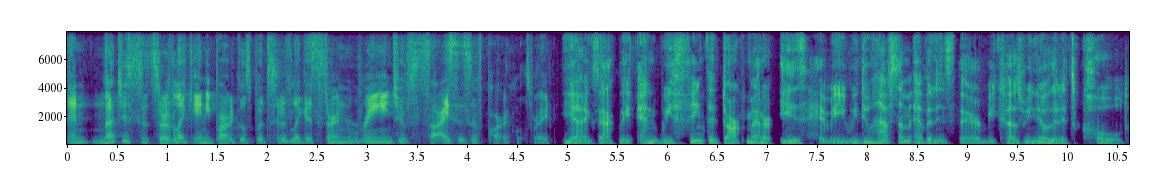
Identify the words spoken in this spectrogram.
And not just sort of like any particles, but sort of like a certain range of sizes of particles, right? Yeah, exactly. And we think that dark matter is heavy. We do have some evidence there because we know that it's cold.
